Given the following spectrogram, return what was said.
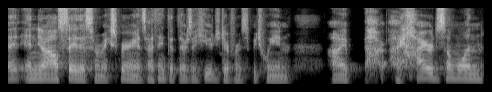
and, and you know, I'll say this from experience. I think that there's a huge difference between I I hired someone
